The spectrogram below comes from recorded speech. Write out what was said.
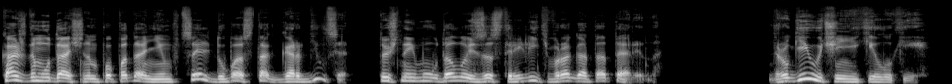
Каждым удачным попаданием в цель Дубас так гордился, точно ему удалось застрелить врага татарина. Другие ученики Луки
